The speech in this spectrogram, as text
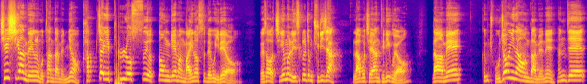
실시간 대응을 못 한다면요. 갑자기 플러스였던 게 막 마이너스 되고 이래요. 그래서 지금은 리스크를 좀 줄이자 라고 제안 드리고요. 다음에 그럼 조정이 나온다면은 현재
